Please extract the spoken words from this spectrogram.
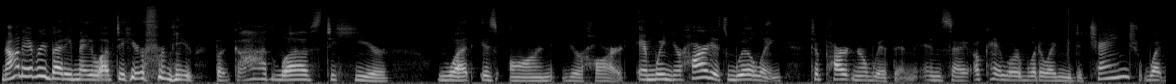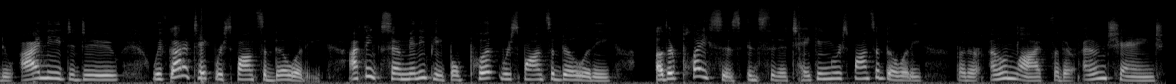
Not everybody may love to hear from you, but God loves to hear what is on your heart. And when your heart is willing to partner with Him and say, okay, Lord, what do I need to change? What do I need to do? We've got to take responsibility. I think so many people put responsibility other places instead of taking responsibility for their own life, for their own change,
